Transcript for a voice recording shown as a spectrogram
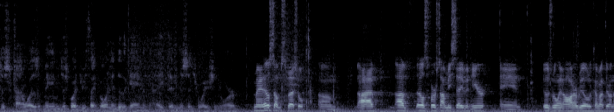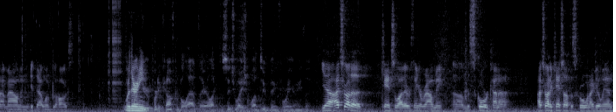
just kind of what does it mean? Just what did you think going into the game and eighth in the situation you were? man, it was something special. Um, I've, I've that was the first time me saving here, and it was really an honor to be able to come out there on that mound and get that win for the Hogs. Were there any? You were pretty comfortable out there, like the situation wasn't too big for you or anything. Yeah, I try to cancel out everything around me. Um, the score kind of, I try to cancel out the score when I go in,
